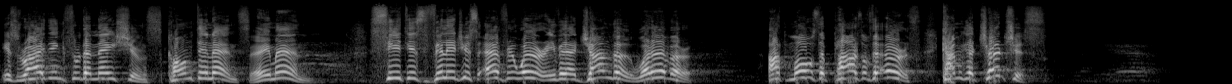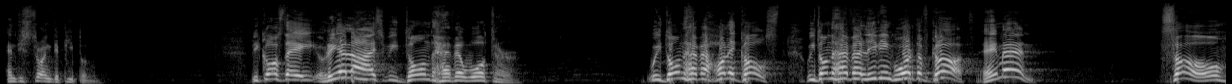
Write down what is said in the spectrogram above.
is riding through the nations, continents. Amen. Cities, villages, everywhere, even a jungle, wherever. At most, the parts of the earth, coming to churches and destroying the people. Because they realize we don't have a water. We don't have a Holy Ghost. We don't have a living Word of God. Amen. So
